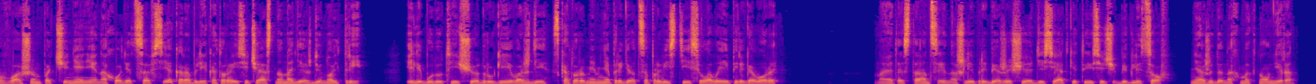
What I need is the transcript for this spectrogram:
В вашем подчинении находятся все корабли, которые сейчас на «Надежде-03»? Или будут еще другие вожди, с которыми мне придется провести силовые переговоры? На этой станции нашли прибежище десятки тысяч беглецов, неожиданно хмыкнул Ниран.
